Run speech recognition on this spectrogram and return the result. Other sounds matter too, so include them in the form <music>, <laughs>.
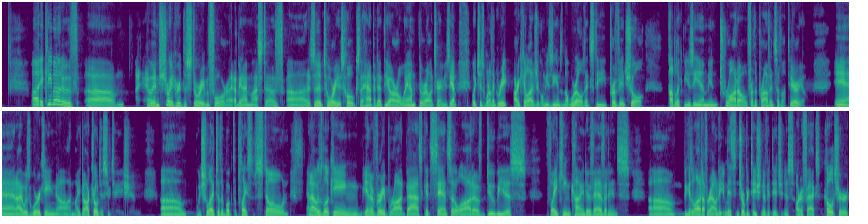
Well, it came out of. Um, I, am sure I'd heard the story before. I mean, I must have. Uh, it's a notorious hoax that happened at the ROM, the Royal Ontario Museum, which is one of the great archaeological museums in the world. It's the provincial public museum in Toronto for the province of Ontario. And I was working on my doctoral dissertation um, which led to the book The Place of Stone. And I was looking in a very broad basket sense at a lot of dubious Viking kind of evidence. Um, because a lot of stuff around misinterpretation of indigenous artifacts and culture,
